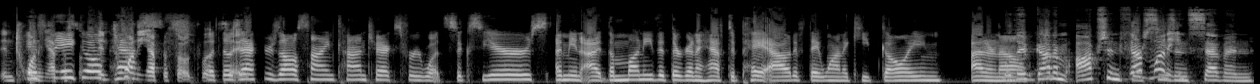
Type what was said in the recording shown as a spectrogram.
in twenty episodes. in twenty episodes, but those say. actors all signed contracts for what six years. I mean, I, the money that they're going to have to pay out if they want to keep going. I don't know. Well, they've got them optioned for Got money. season seven,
